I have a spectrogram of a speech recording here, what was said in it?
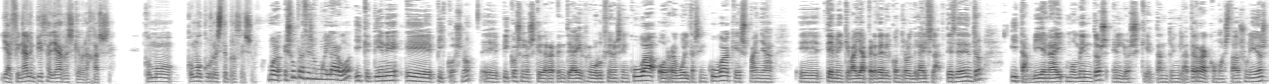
y al final empieza ya a resquebrajarse? ¿Cómo, ¿Cómo ocurre este proceso? Bueno, es un proceso muy largo y que tiene eh, picos, ¿no? Eh, picos en los que de repente hay revoluciones en Cuba o revueltas en Cuba, que España eh, teme que vaya a perder el control de la isla desde dentro, y también hay momentos en los que tanto Inglaterra como Estados Unidos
